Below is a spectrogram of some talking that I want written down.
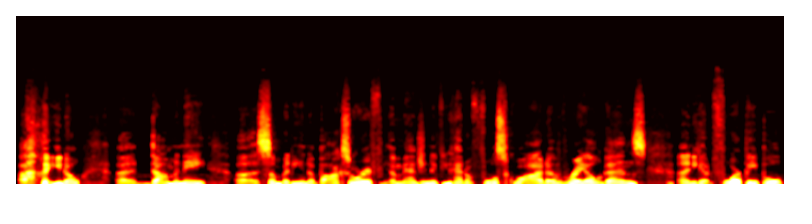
uh, you know, uh, dominate uh, somebody in a box. Or if imagine if you had a full squad of rail guns and you had four people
